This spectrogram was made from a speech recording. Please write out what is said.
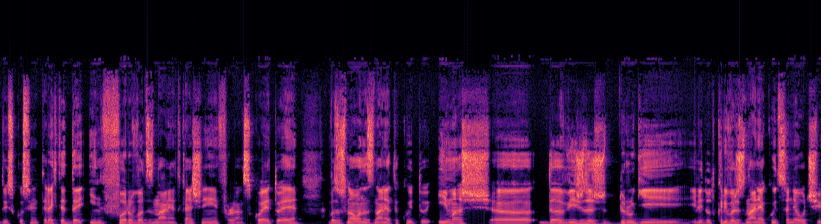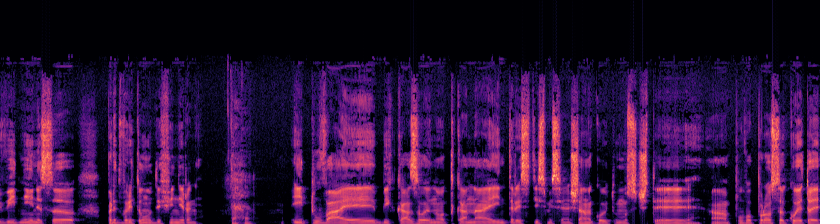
до изкуствен интелект, е да инфърват знания, така че не inference, което е възоснова на знанията, които имаш, да виждаш други или да откриваш знания, които са неочевидни и не са предварително дефинирани. И това е, бих казал, едно от така най-интересните и смислени неща, на който му се чете а, по въпроса, което е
